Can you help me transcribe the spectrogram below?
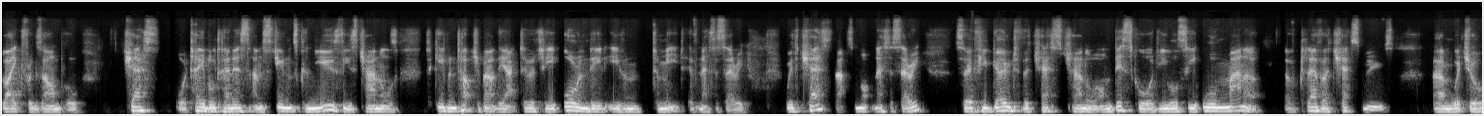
like for example, chess or table tennis, and students can use these channels to keep in touch about the activity or indeed even to meet if necessary. With chess, that's not necessary. So if you go to the chess channel on Discord, you will see all manner of clever chess moves um, which are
